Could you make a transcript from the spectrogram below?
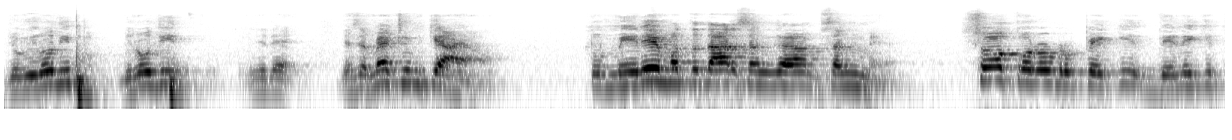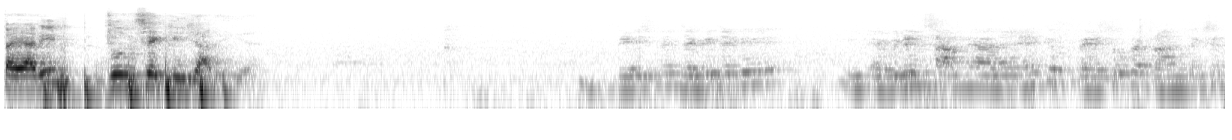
जो विरोधी विरोधी जैसे मैं चुन के आया हूँ तो मेरे मतदार संघ संघ में सौ करोड़ रुपए की देने की तैयारी जून से की जा रही है देश में जगह जगह एविडेंस सामने आ रहे हैं कि पैसों का ट्रांजैक्शन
